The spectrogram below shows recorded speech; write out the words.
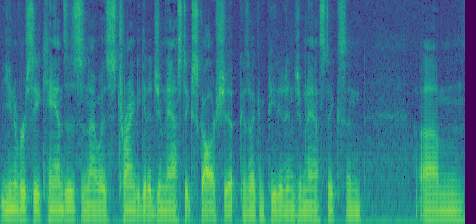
University of Kansas, and I was trying to get a gymnastics scholarship because I competed in gymnastics and. Um,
